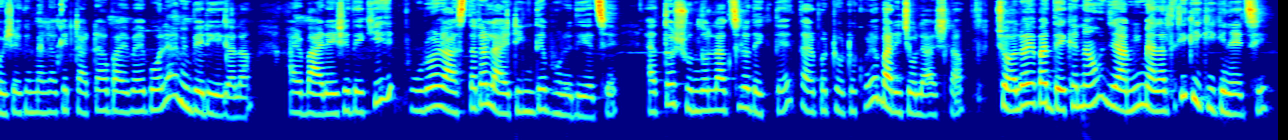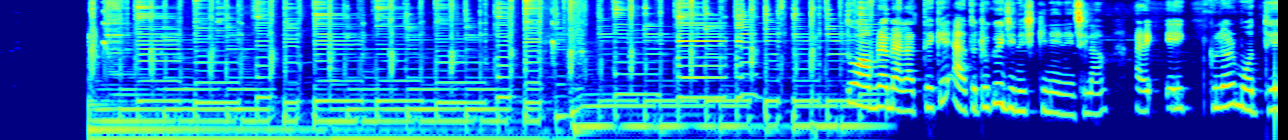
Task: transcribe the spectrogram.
বৈশাখী মেলাকে টাটা, বাই বাই বলে আমি বেরিয়ে গেলাম। আর বাইরে এসে দেখি পুরো রাস্তাটা লাইটিং দিয়ে ভরে দিয়েছে। এত সুন্দর লাগছিল দেখতে। তারপর টোটো করে বাড়ি চলে আসলাম। চলো এবার দেখে নাও যে আমি মেলা থেকে কী কী কিনেছি। তো আমরা মেলার থেকে এতটুকুই জিনিস কিনে এনেছিলাম। আর এইগুলোর মধ্যে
